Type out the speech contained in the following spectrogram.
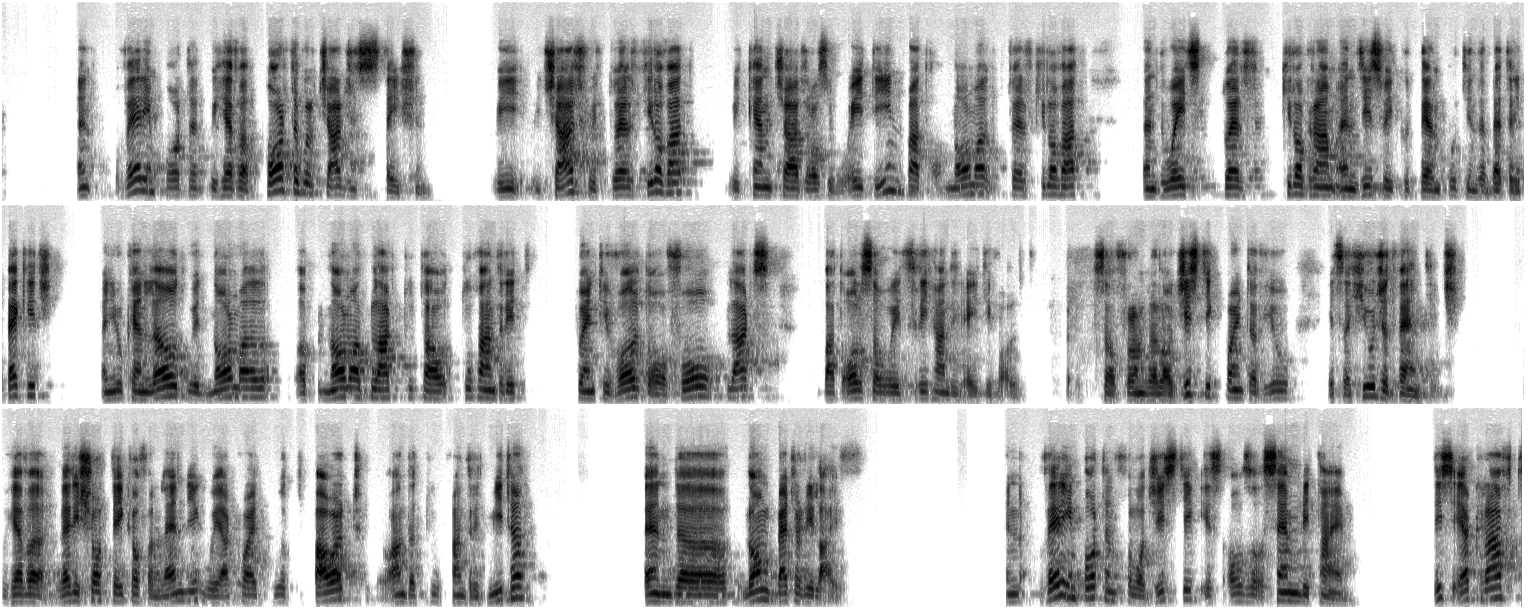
And very important, we have a portable charging station. We, we charge with 12 kilowatt. We can charge also 18, but normal 12 kilowatt and weighs 12 kilogram. And this we could then put in the battery package. And you can load with normal, a normal plug 220 volt or four plugs, but also with 380 volt. So from the logistic point of view, it's a huge advantage. We have a very short takeoff and landing. We are quite good powered, under 200 meter, and uh, long battery life. And very important for logistic is also assembly time. This aircraft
